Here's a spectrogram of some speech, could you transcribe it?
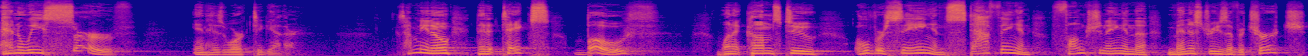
and we serve in his work together. Because how many know that it takes both when it comes to overseeing and staffing and functioning in the ministries of a church,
